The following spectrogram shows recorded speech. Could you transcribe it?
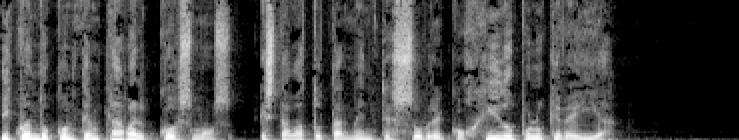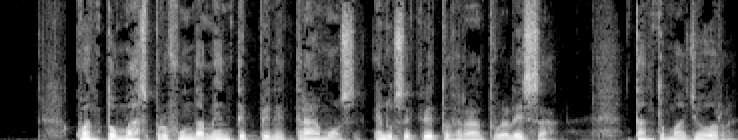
Y cuando contemplaba el cosmos, estaba totalmente sobrecogido por lo que veía. Cuanto más profundamente penetramos en los secretos de la naturaleza, tanto mayor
